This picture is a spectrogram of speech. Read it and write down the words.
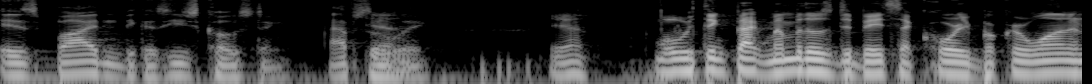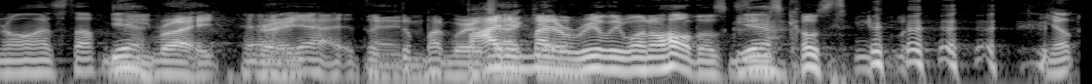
is Biden because he's coasting. Absolutely. yeah. Well, we think back. Remember those debates that Cory Booker won and all that stuff? I Yeah. mean, Right, yeah, right. Yeah, it's like And the, did that Biden might have really won all those because he Yeah. was coasting. Yep.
